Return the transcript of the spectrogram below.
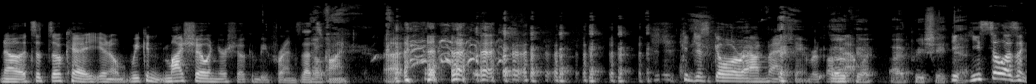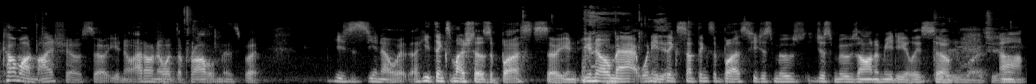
No, it's it's okay. You know, we can. My show and your show can be friends. That's okay. fine. Uh, you can just go around Matt Chambers on okay. that one. I appreciate that. He, he, still hasn't come on my show, so you know I don't know what the problem is, but he's just you know he thinks my show's a bust. So you you know Matt when he yeah. thinks something's a bust, he just moves he just moves on immediately. So much, yeah. Um,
